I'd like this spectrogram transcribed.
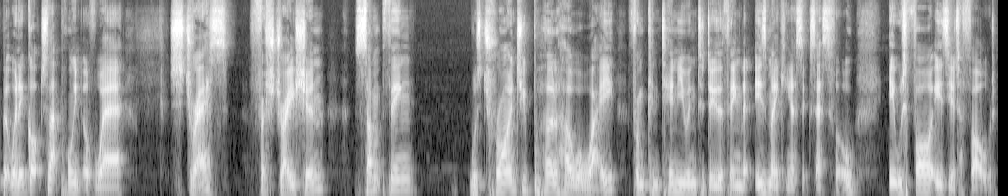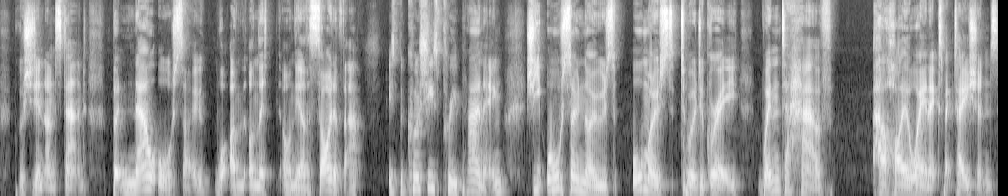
But when it got to that point of where stress, frustration, something was trying to pull her away from continuing to do the thing that is making her successful, it was far easier to fold because she didn't understand. But now also, what on, on the on the other side of that is because she's pre-planning, she also knows almost to a degree when to have her higher weigh in expectations.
